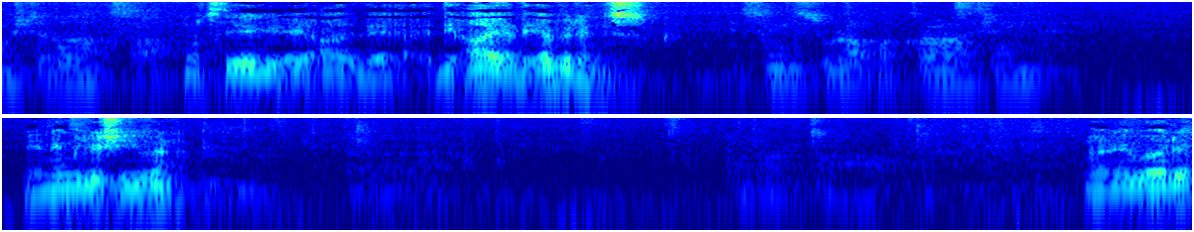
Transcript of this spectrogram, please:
Masjid al-Aqsa, What's the, uh, the, the ayah, the evidence? it's in Surah Baqarah, I think. In English even? Anybody?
